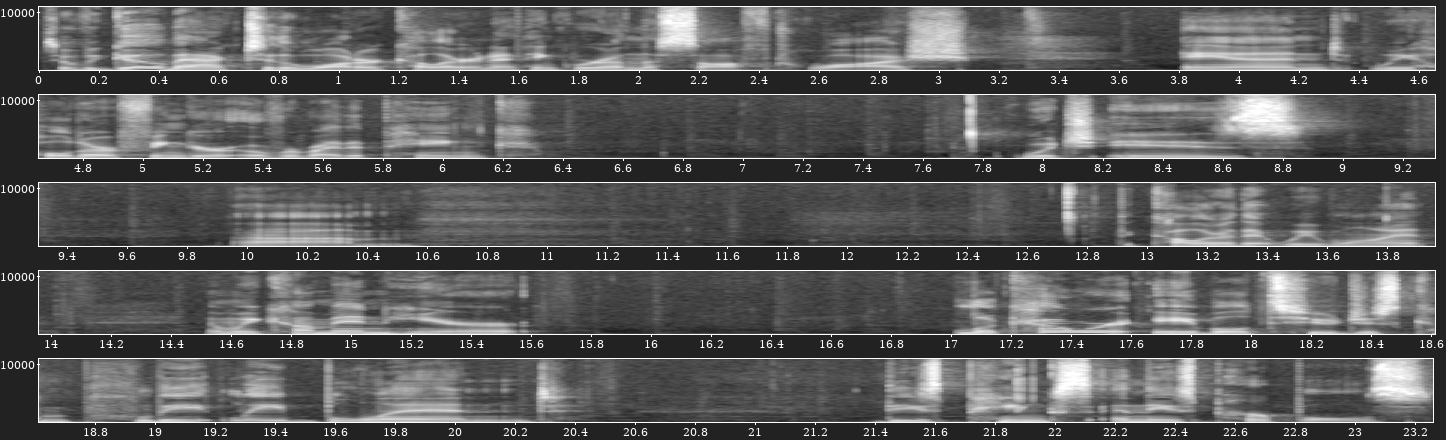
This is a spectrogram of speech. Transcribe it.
So if we go back to the watercolor, and I think we're on the soft wash, and we hold our finger over by the pink, which is um, the color that we want, and we come in here, look how we're able to just completely blend these pinks and these purples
